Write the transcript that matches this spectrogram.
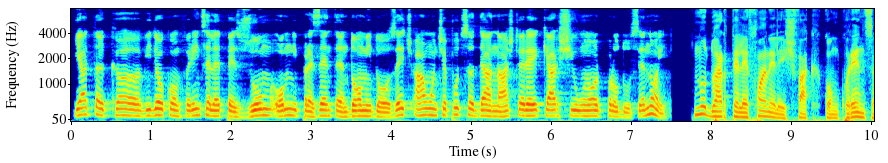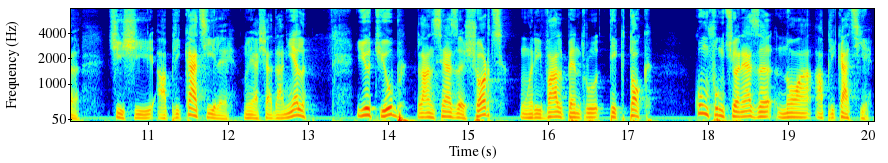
Iată că videoconferințele pe Zoom, omniprezente în 2020, au început să dea naștere chiar și unor produse noi. Nu doar telefoanele își fac concurență, ci și aplicațiile, nu-i așa, Daniel? YouTube lansează Shorts, un rival pentru TikTok. Cum funcționează noua aplicație?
